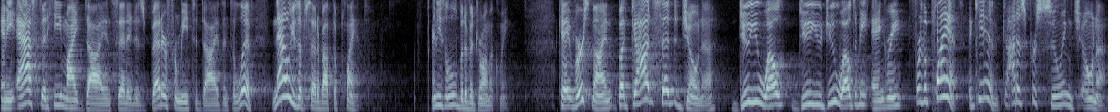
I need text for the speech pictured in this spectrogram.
And he asked that he might die and said, It is better for me to die than to live. Now he's upset about the plant. And he's a little bit of a drama queen. Okay, verse 9, but God said to Jonah, do you well do you do well to be angry for the plant? Again, God is pursuing Jonah.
